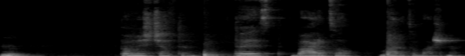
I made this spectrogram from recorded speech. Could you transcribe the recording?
Hmm? Pomyślcie o tym. To jest bardzo, bardzo ważne.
